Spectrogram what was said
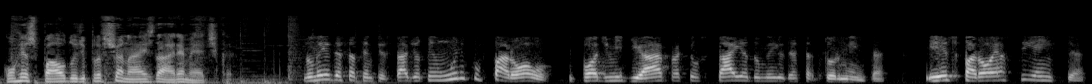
com respaldo de profissionais da área médica. No meio dessa tempestade, eu tenho um único farol que pode me guiar para que eu saia do meio dessa tormenta. E esse farol é a ciência.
